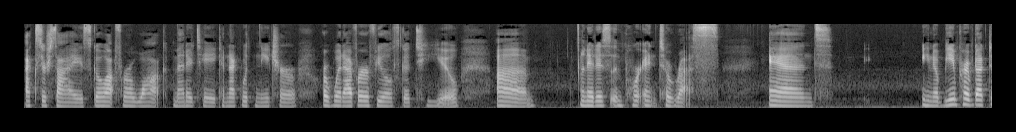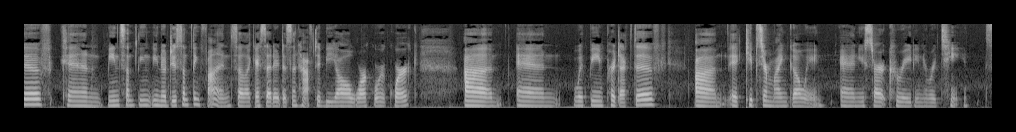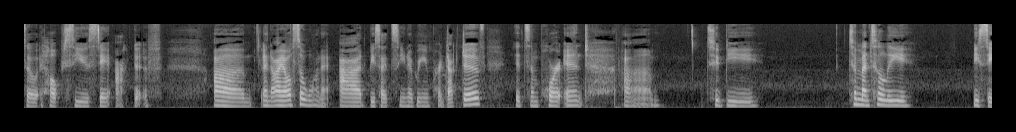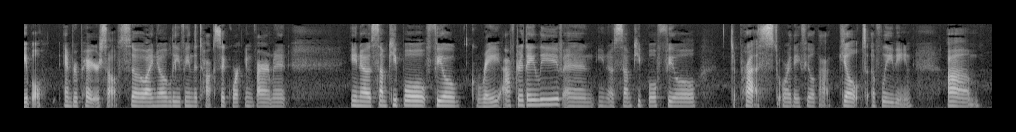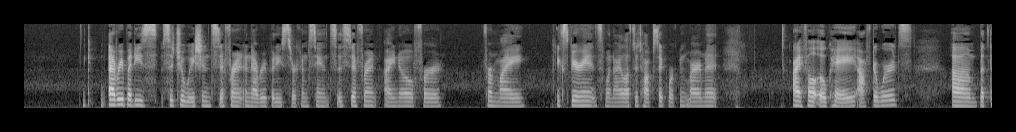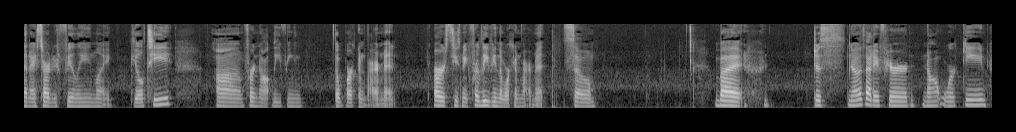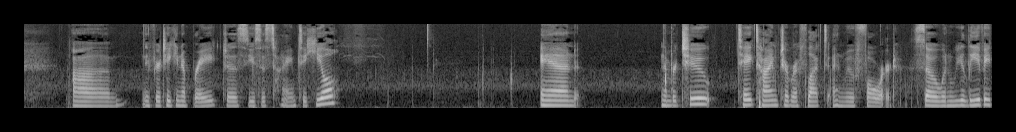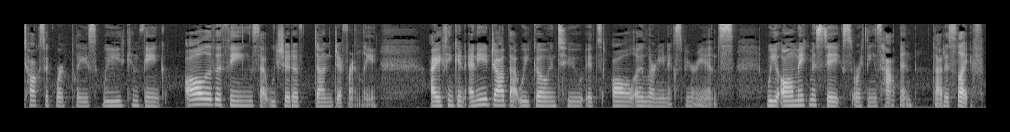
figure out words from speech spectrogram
exercise, go out for a walk, meditate, connect with nature, or whatever feels good to you. Um, and it is important to rest. And, you know, being productive can mean something, you know, do something fun. So, like I said, it doesn't have to be all work, work, work. Um, and with being productive, um, it keeps your mind going and you start creating a routine. So, it helps you stay active. Um, and I also want to add, besides, you know, being productive, it's important um, to be to mentally be stable and prepare yourself. So I know leaving the toxic work environment, you know, some people feel great after they leave, and you know, some people feel depressed or they feel that guilt of leaving. Um, everybody's situation is different and everybody's circumstance is different. I know for from my experience when I left a toxic work environment, I felt okay afterwards. Um, but then I started feeling like guilty um, for not leaving the work environment, or excuse me, for leaving the work environment. So, but just know that if you're not working, um, if you're taking a break, just use this time to heal. And Number two, take time to reflect and move forward. So when we leave a toxic workplace, we can think all of the things that we should have done differently. I think in any job that we go into, it's all a learning experience. We all make mistakes or things happen. That is life.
